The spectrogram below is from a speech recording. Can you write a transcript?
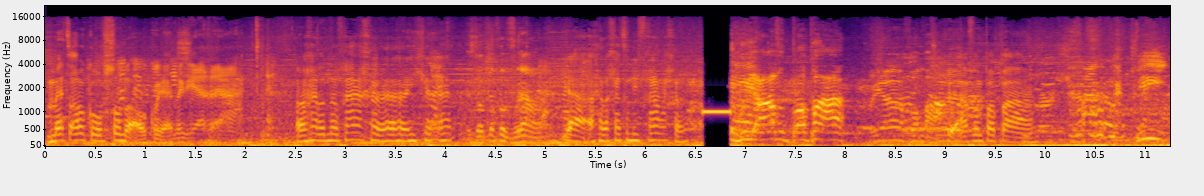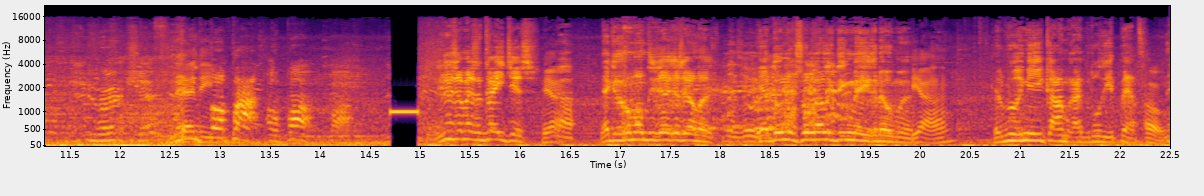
met alcohol of zonder alcohol. Ja, en ik zei, ja, ja. Waar gaat het nou vragen? eh, Weet je? Is dat nog een vraag? Ja, dat gaat hij niet vragen. Goedenavond, papa. Goedenavond, papa. Wie? Daddy. Papa. Oh, pa. Jullie zijn met z'n tweetjes. Ja. Lekker romantisch en gezellig. Je hebt ook nog zo'n lelijk ding meegenomen. Ja. Dat bedoel ik niet in je camera, ik bedoel je pet. Heb Oh.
